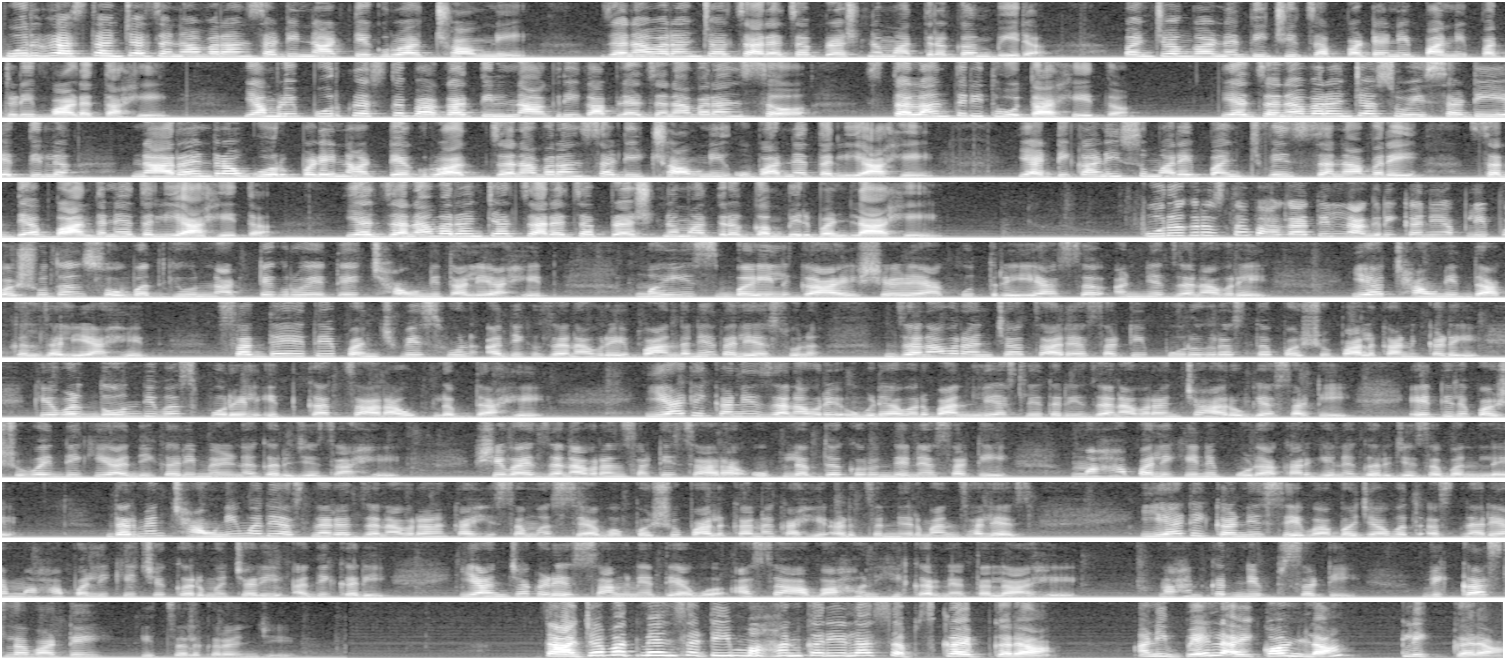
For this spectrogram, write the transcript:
पूरग्रस्तांच्या जनावरांसाठी नाट्यगृहात छावणी. जनावरांच्या चाऱ्याचा प्रश्न मात्र गंभीर. पंचगंगा नदीची झपाट्याने पाणी पातळी वाढत आहे. यामुळे पूरग्रस्त भागातील नागरिक आपल्या जनावरांसह स्थलांतरित होत आहेत. या जनावरांच्या सोयीसाठी येथील नारायणराव घोरपडे नाट्यगृहात जनावरांसाठी छावणी उभारण्यात आली आहे. या ठिकाणी सुमारे पंचवीस जनावरे सध्या बांधण्यात आली आहेत. या जनावरांच्या चाऱ्याचा प्रश्न मात्र गंभीर बनला आहे. पूरग्रस्त भागातील नागरिकांनी आपली पशुधन सोबत घेऊन नाट्यगृह येथे छावणीत आले आहेत. म्हैस बैल गाय शेळ्या कुत्रे यासह अन्य जनावरे या छावणीत दाखल झाली आहेत. सध्या येथे पंचवीसहून अधिक जनावरे बांधण्यात आली असून जनावरांच्या चाऱ्यासाठी पूरग्रस्त पशुपालकांकडे केवळ दोन दिवस पुरेल इतका चारा उपलब्ध आहे. या ठिकाणी जनावरे उघड्यावर बांधली असली तरी जनावरांच्या आरोग्यासाठी येथील पशुवैद्यकीय अधिकारी मिळणं गरजेचं आहे. शिवाय जनावरांसाठी चारा उपलब्ध करून देण्यासाठी महापालिकेने पुढाकार घेणं गरजेचं बनलंय. दरम्यान छावणीमध्ये असणाऱ्या जनावरांना काही समस्या व पशुपालकांना काही अडचण निर्माण झाल्यास या ठिकाणी सेवा बजावत असणाऱ्या महापालिकेचे कर्मचारी अधिकारी यांच्याकडे सांगण्यात यावं असं आवाहनही करण्यात आलं आहे. महानकर न्यूजसाठी विकास लवाटे इचलकरंजी. ताज्या बातम्यांसाठी महानकरेला सबस्क्राईब करा आणि बेल आयकॉनला क्लिक करा.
